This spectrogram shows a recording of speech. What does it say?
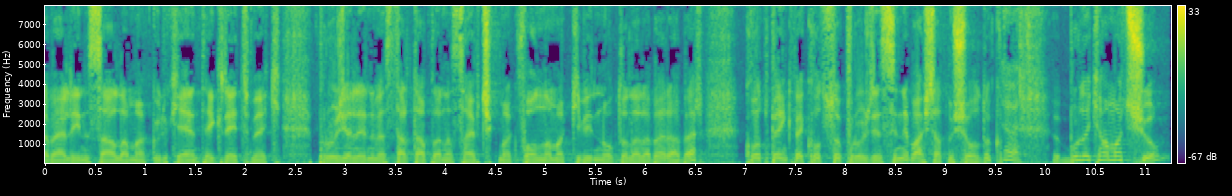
beraberliğini sağlamak, ülkeye entegre etmek, projelerini ve startuplarına sahip çıkmak, fonlamak gibi noktalarla beraber CodeBank ve CodeStock projesini başlatmış olduk. Evet. Buradaki amaç şu.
